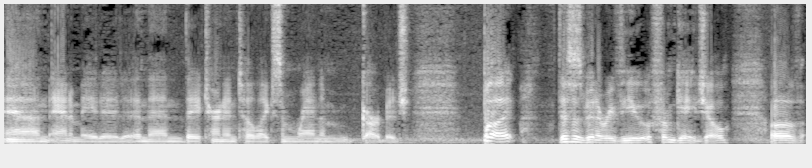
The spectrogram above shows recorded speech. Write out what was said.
and animated, and then they turn into like some random garbage. But this has been a review from Gajo of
